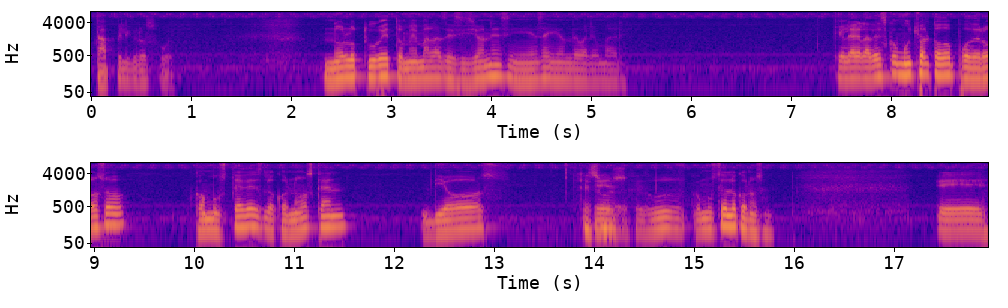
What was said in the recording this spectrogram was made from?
está peligroso, güey. No lo tuve, tomé malas decisiones y es ahí donde valió madre. Que le agradezco mucho al Todopoderoso, como ustedes lo conozcan, Dios, Jesús. eh, Jesús, como ustedes lo conocen. Eh,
